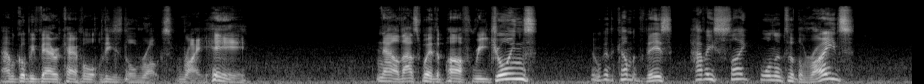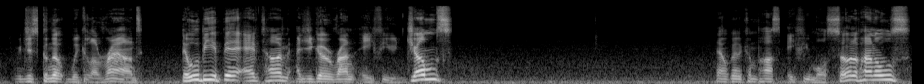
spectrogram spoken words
and we've got to be very careful of these little rocks right here. Now that's where the path rejoins. Then we're going to come to this, have a slight corner to the right. We're just going to wiggle around. There will be a bit of airtime as you go around a few jumps. Now we're going to come past a few more solar panels.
